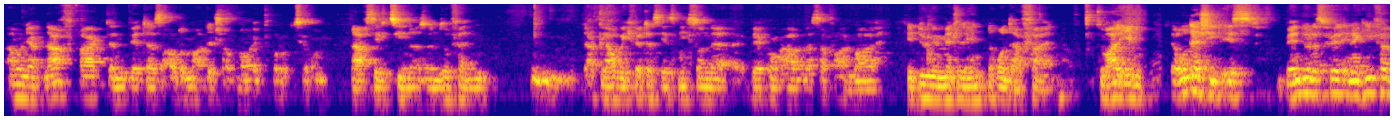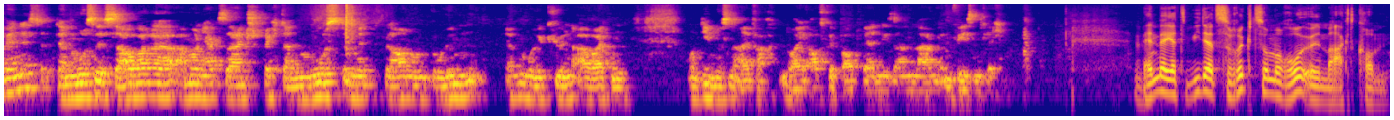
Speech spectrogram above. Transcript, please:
Ammoniak nachfragt, dann wird das automatisch auch neue Produktion nach sich ziehen. Also insofern, da glaube ich, wird das jetzt nicht so eine Wirkung haben, dass auf einmal die Düngemittel hinten runterfallen. Zumal eben der Unterschied ist, wenn du das für Energie verwendest, dann muss es sauberer Ammoniak sein, sprich, dann musst du mit blauen und grünen Molekülen arbeiten und die müssen einfach neu aufgebaut werden, diese Anlagen im Wesentlichen. Wenn wir jetzt wieder zurück zum Rohölmarkt kommen,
